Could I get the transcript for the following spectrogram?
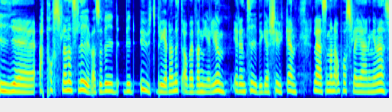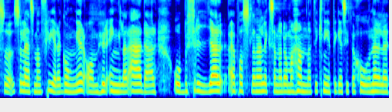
i eh, apostlarnas liv, alltså vid, vid utbredandet av evangelium i den tidiga kyrkan. Läser man apostlagärningarna så, så läser man flera gånger om hur änglar är där och befriar apostlarna liksom när de har hamnat i knepiga situationer. Eller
